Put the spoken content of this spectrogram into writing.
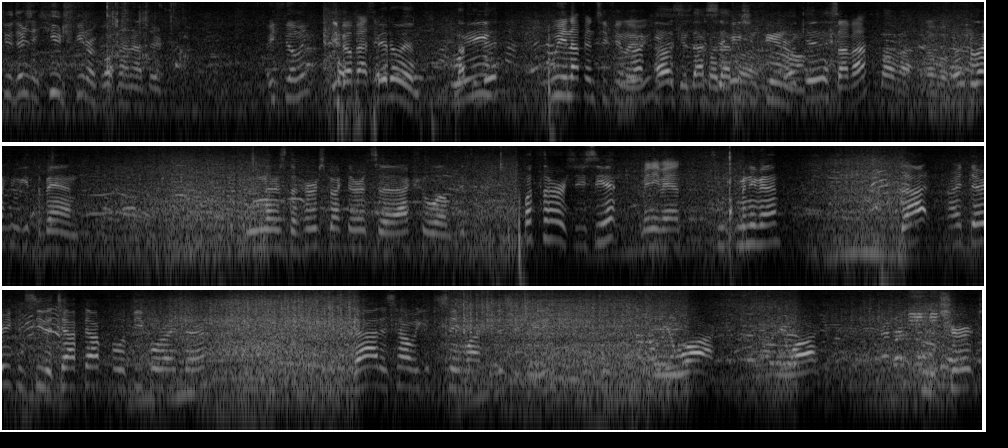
Dude, there's a huge funeral going on out there. Are you filming? Libère passer. Mais non même. La Oui. filmé Oui, n'a fait un petit film. We're lucky. Ah, This ok, d'accord, is d'accord. Haitian funeral. Ok, Ça va? ça va. Bravo. We're lucky we get the band. And then there's the hearse back there. It's an actual. Uh, it's, what's the hearse? Did you see it? Minivan. It's minivan. That right there, you can see the tap tap full of people right there. That is how we get to St. Martin District meeting. They walk. And they walk from the church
